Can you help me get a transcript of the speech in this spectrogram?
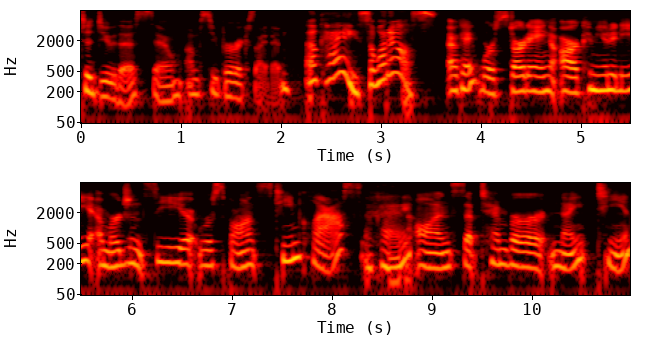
to do this. So I'm super excited. Okay. So what else? Okay, we're starting our community emergency response team class Okay. on September 19th.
